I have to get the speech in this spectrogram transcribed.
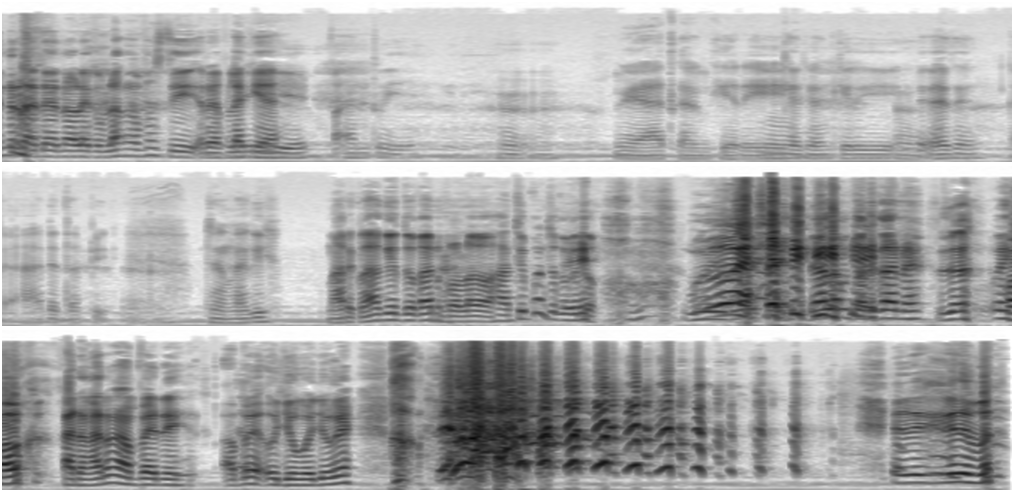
Bener ada noleh ke belakang pasti refleks ya. Iya. Apaan tuh ya? Heeh. Lihat kan kiri. Enggak kan kiri. Ada. Nggak ada tapi. Jangan lagi. Narik lagi tuh kan kalau hansip kan suka gitu. Wih, dalam tarikannya. Oh, kadang-kadang apa nih? Apa ujung-ujungnya? Gitu, ba-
